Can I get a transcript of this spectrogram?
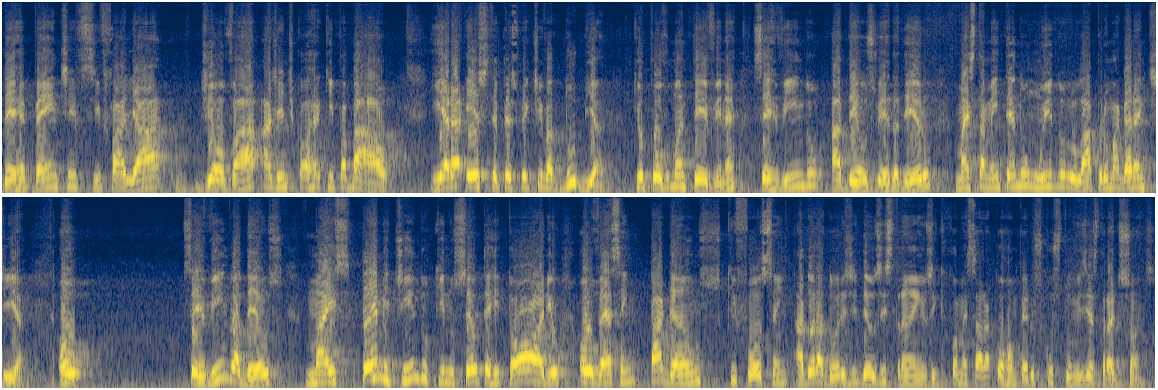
de repente, se falhar Jeová, a gente corre aqui para Baal. E era esta perspectiva dúbia que o povo manteve, né? Servindo a Deus verdadeiro, mas também tendo um ídolo lá por uma garantia. Ou servindo a Deus, mas permitindo que no seu território houvessem pagãos que fossem adoradores de deuses estranhos e que começaram a corromper os costumes e as tradições.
